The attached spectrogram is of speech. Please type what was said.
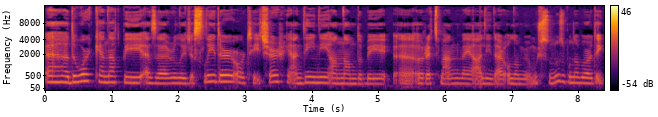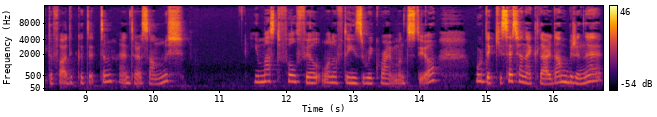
Uh, the work cannot be as a religious leader or teacher. Yani dini anlamda bir e, öğretmen veya lider olamıyormuşsunuz. Buna bu arada ilk defa dikkat ettim. Enteresanmış. You must fulfill one of these requirements diyor. Buradaki seçeneklerden birini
